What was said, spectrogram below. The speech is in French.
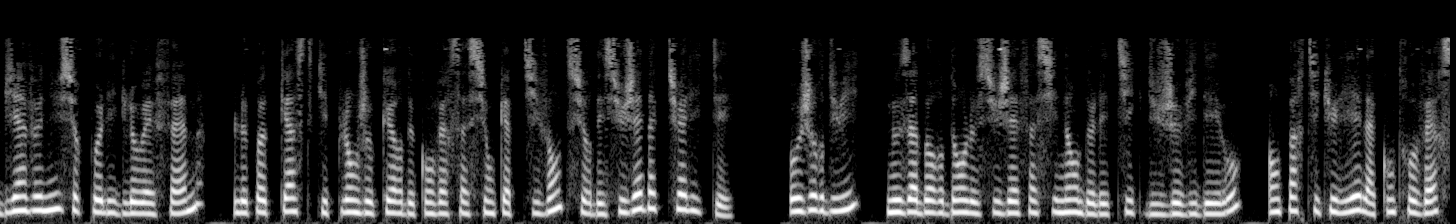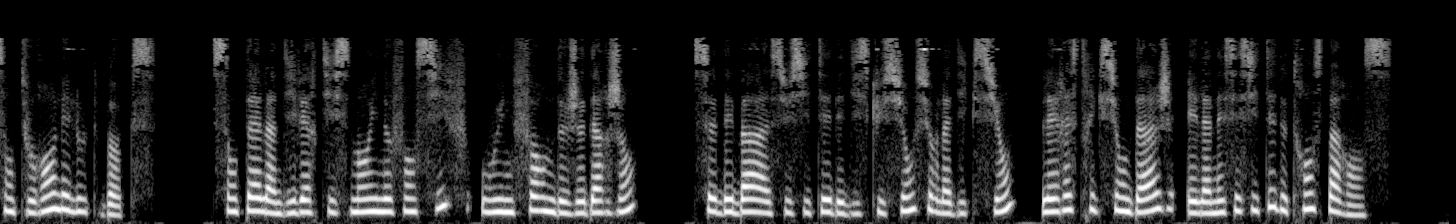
Bienvenue sur Polyglot FM, le podcast qui plonge au cœur de conversations captivantes sur des sujets d'actualité. Aujourd'hui, nous abordons le sujet fascinant de l'éthique du jeu vidéo, en particulier la controverse entourant les loot box. Sont-elles un divertissement inoffensif ou une forme de jeu d'argent? Ce débat a suscité des discussions sur l'addiction, les restrictions d'âge et la nécessité de transparence.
